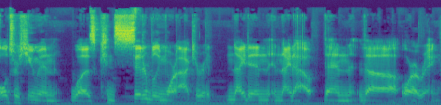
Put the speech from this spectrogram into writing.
Ultrahuman was considerably more accurate night in and night out than the Oura Ring.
